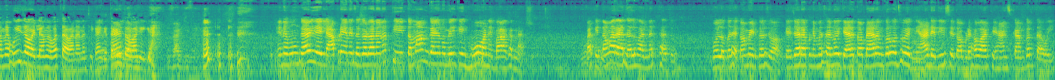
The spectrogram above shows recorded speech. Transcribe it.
તમે હુઈ જાઓ એટલે અમે વતાવવાના નથી કારણ કે ત્રણ તો વાગી ગયા. એને હું ગાવી જાય એટલે આપણે એને જગાડવાના નથી. તમામ ગાયોનું મિલ્કિંગ હું અને બા કરી નાખશું. બાકી તમારે આ હલવાડ નથી થતું. બોલો બધા કમેન્ટ કરજો. કે જ્યારે આપણે મજા ન હોય ત્યારે તો આપણે આરામ કરવો જોઈએ કે નહીં આડે દિવસે તો આપણે સવારથી હાંસ કામ કરતા હોય.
